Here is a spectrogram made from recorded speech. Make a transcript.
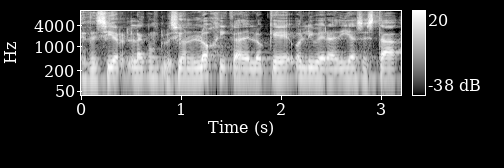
Es decir, la conclusión lógica de lo que Olivera Díaz está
